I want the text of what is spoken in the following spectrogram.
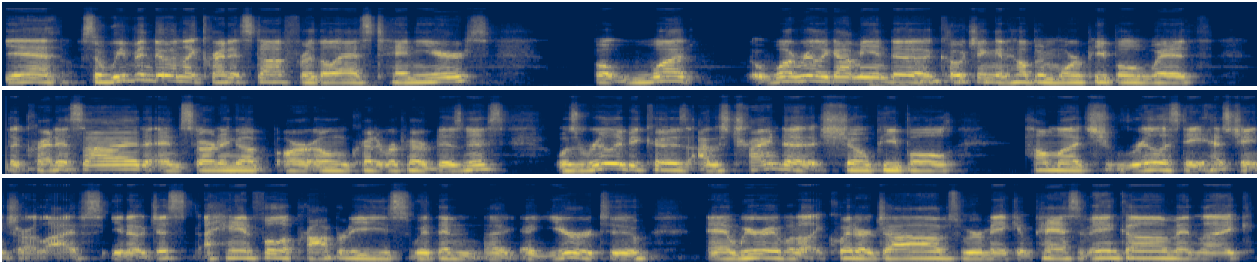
Yeah so we've been doing like credit stuff for the last 10 years but what what really got me into coaching and helping more people with the credit side and starting up our own credit repair business was really because I was trying to show people how much real estate has changed our lives. You know, just a handful of properties within a, a year or two. And we were able to like quit our jobs. We were making passive income. And like,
